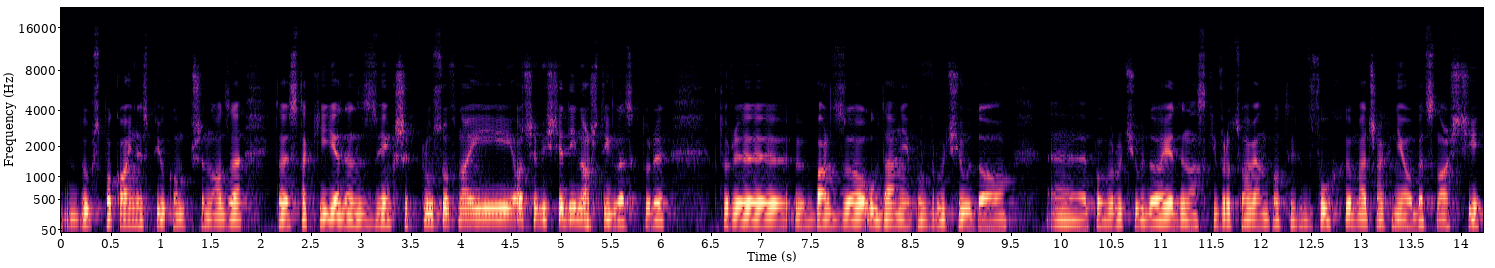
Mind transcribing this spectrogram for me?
był spokojny z piłką przy nodze. To jest taki jeden z większych plusów. No i oczywiście Dino Stiglec, który, który bardzo udanie powrócił do, E, powrócił do jedenastki Wrocławian po tych dwóch meczach nieobecności.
